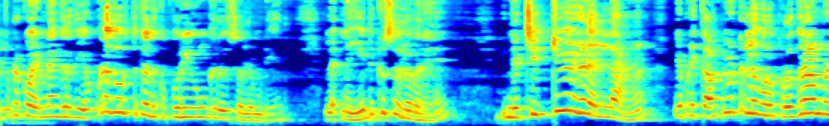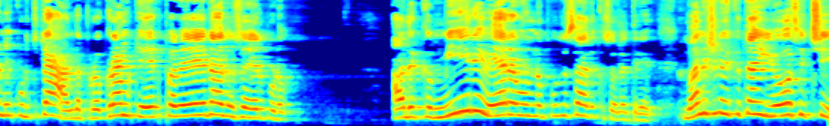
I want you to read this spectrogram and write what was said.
எப்படி இருக்கோம் என்னங்கிறது எவ்வளோ தூரத்துக்கு அதுக்கு புரியுங்கிறது சொல்ல முடியாது. இல்லை நான் எதுக்கு சொல்ல வரேன்? இந்த சிற்றூர்கள் எல்லாம் எப்படி கம்ப்யூட்டரில் ஒரு ப்ரோக்ராம் பண்ணி கொடுத்துட்டா அந்த ப்ரோக்ராம்க்கு ஏற்பவே தான் அது செயல்படும். அதுக்கு மீறி வேற ஒன்று புதுசாக அதுக்கு சொல்ல தெரியாது. மனுஷனுக்கு தான் யோசித்து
